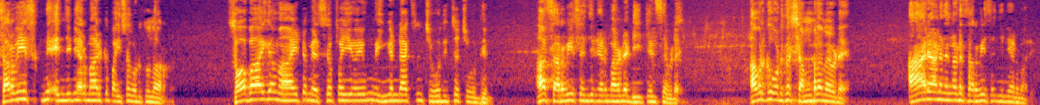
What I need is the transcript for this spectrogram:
സർവീസ് എഞ്ചിനീയർമാർക്ക് പൈസ കൊടുത്തു എന്ന് പറഞ്ഞു. സ്വാഭാവികമായിട്ടും എസ് എഫ് ഐയും ഇൻകം ടാക്സും ചോദിച്ച ചോദ്യം ആ സർവീസ് എഞ്ചിനീയർമാരുടെ ഡീറ്റെയിൽസ് എവിടെ? അവർക്ക് കൊടുത്ത ശമ്പളം എവിടെ? ആരാണ് നിങ്ങളുടെ സർവീസ് എഞ്ചിനീയർമാർ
